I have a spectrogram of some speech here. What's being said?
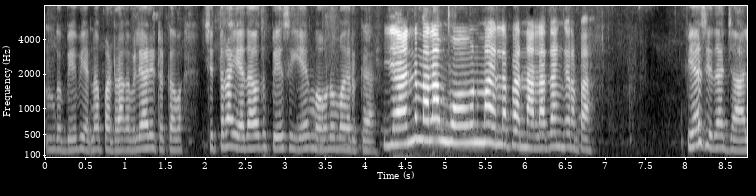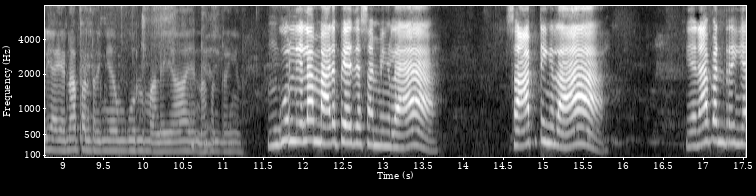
உங்கள் பேபி என்ன பண்ணுறாங்க விளையாடிட்டு இருக்கா சித்ரா ஏதாவது பேசி ஏன் மௌனமாக இருக்க? என்னமெல்லாம் மௌனமா இல்லைப்பா நல்லா தாங்கிறேன்ப்பா பேசிதா ஜாலியாக என்ன பண்ணுறீங்க உங்கள் ஊரில் மழையா? என்ன பண்ணுறீங்க உங்கள் ஊர்ல எல்லாம் மழை பெய்யுதா சாமிங்களா? சாப்பிட்டீங்களா? என்ன பண்ணுறீங்க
